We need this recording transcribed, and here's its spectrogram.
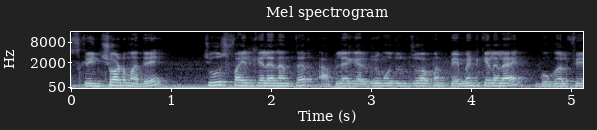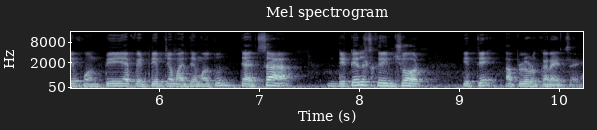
स्क्रीनशॉटमध्ये चूज फाईल केल्यानंतर आपल्या गॅलरीमधून जो आपण पेमेंट केलेला आहे गुगल पे फोनपे या पेटीएमच्या माध्यमातून त्याचा डिटेल स्क्रीनशॉट इथे अपलोड करायचा आहे.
